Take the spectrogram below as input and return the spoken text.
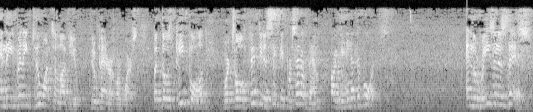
And they really do want to love you through better or worse. But those people, we're told 50 to 60% of them are getting a divorce. And the reason is this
